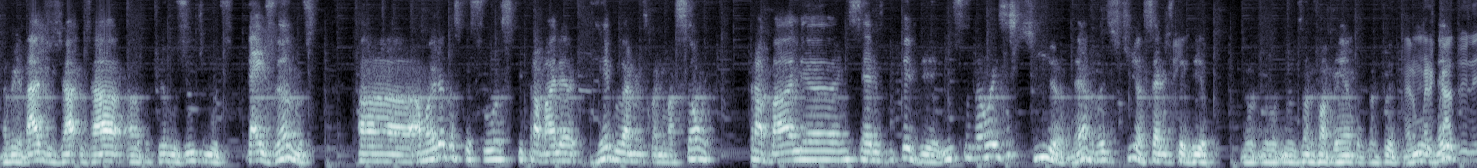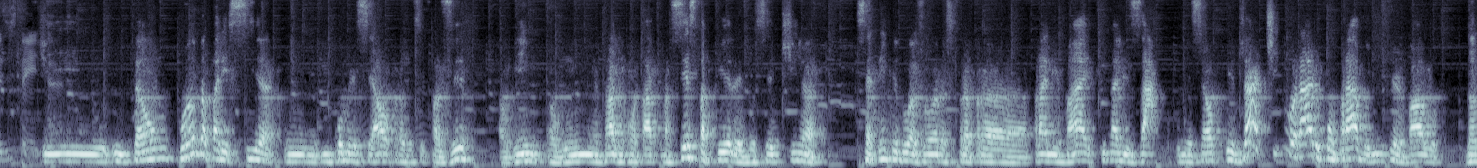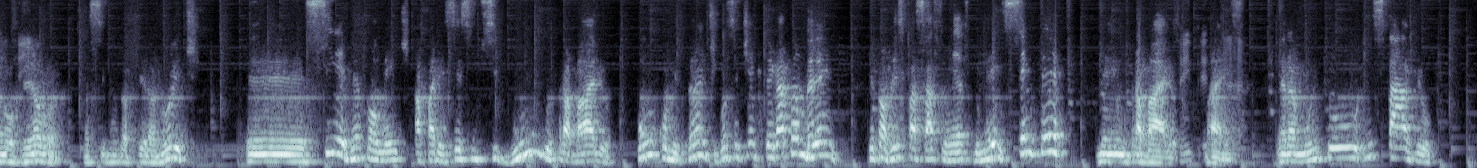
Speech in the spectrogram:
Na verdade, já, já ah, pelos últimos 10 anos, a, a maioria das pessoas que trabalha regularmente com animação trabalha em séries de TV. Isso não existia, né? Não existia séries de TV no, no, nos anos 90, nos anos 80. Era um mercado né? inexistente. E, então, quando aparecia um, um comercial para você fazer, alguém, alguém entrava em contato na sexta-feira e você tinha 72 horas para animar e finalizar o comercial, porque já tinha horário comprado no intervalo da novela, na segunda-feira à noite, é, se eventualmente aparecesse um segundo trabalho concomitante, você tinha que pegar também, porque talvez passasse o resto do mês sem ter nenhum trabalho. Sem ter, mas né? era muito instável.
